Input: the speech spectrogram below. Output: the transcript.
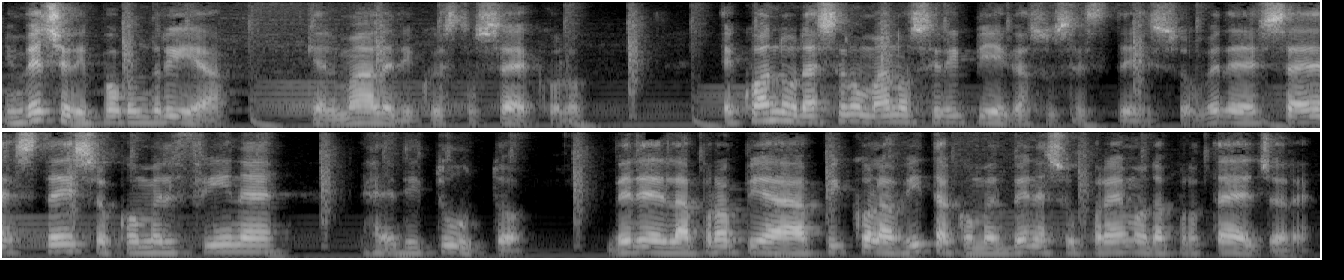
Invece l'ipocondria, che è il male di questo secolo, è quando un essere umano si ripiega su se stesso, vede se stesso come il fine eh, di tutto, vede la propria piccola vita come il bene supremo da proteggere,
